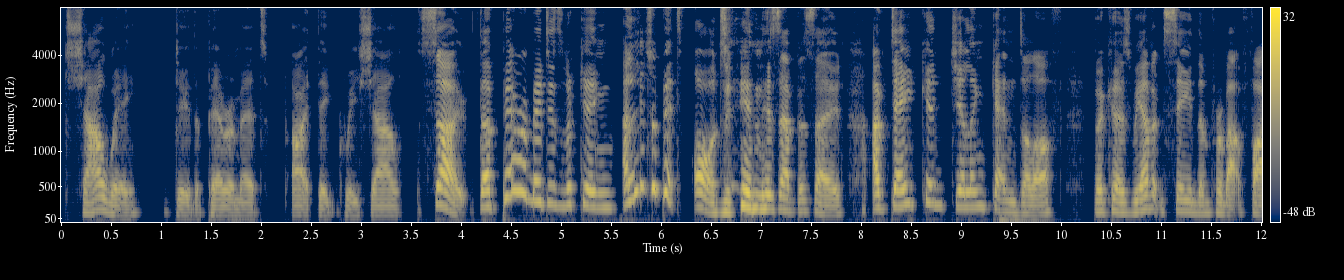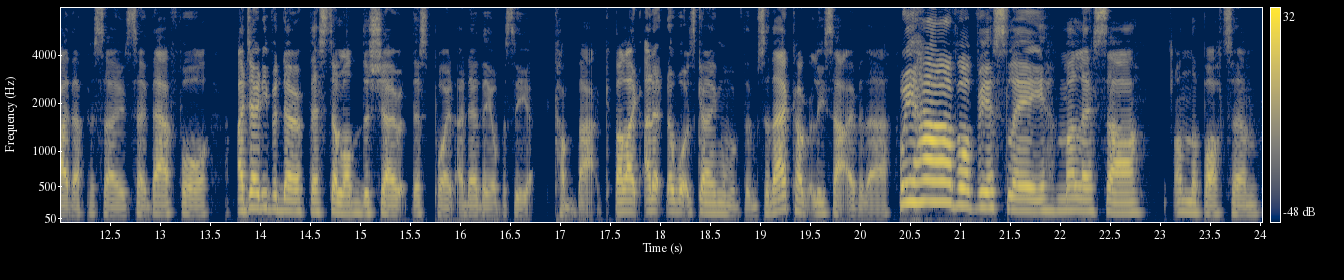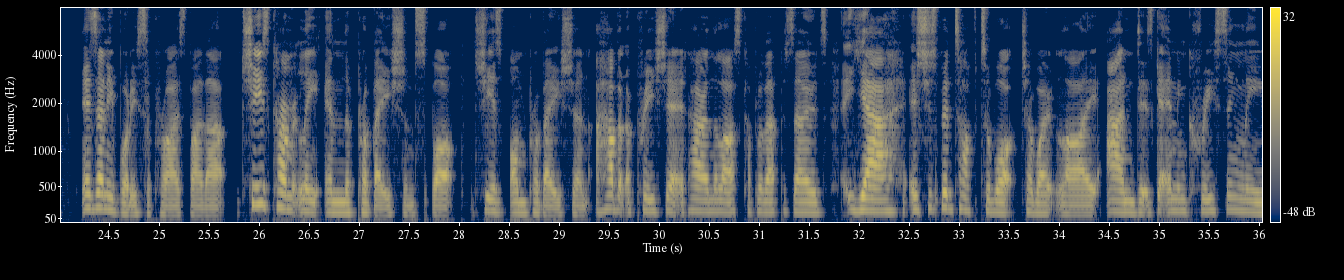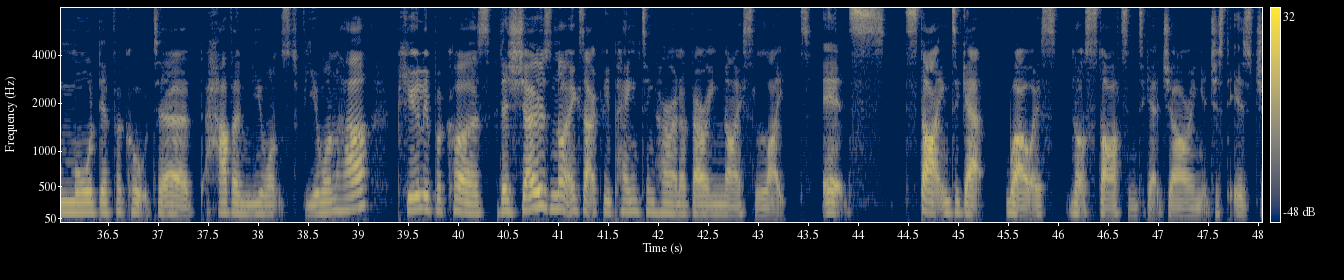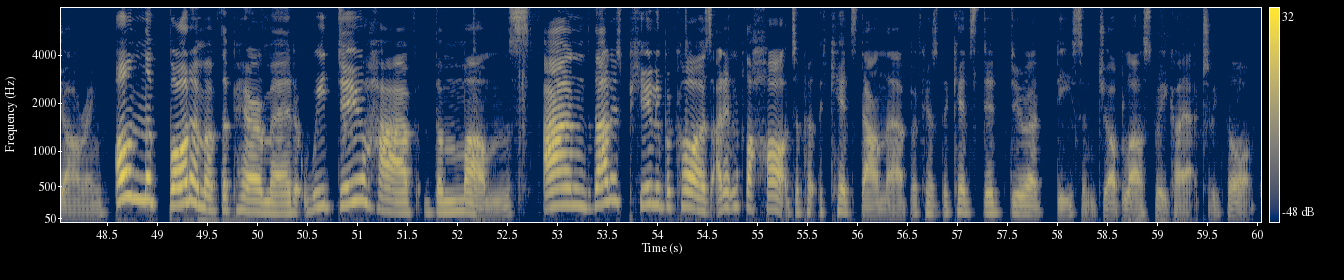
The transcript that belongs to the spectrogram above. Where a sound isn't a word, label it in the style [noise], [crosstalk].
shall we do the pyramid? I think we shall. So, the pyramid is looking a little bit odd [laughs] in this episode. I've taken Jill and Kendall off because we haven't seen them for about five episodes, so therefore, I don't even know if they're still on the show at this point. I know they obviously come back, but like, I don't know what's going on with them, so they're currently sat over there. We have, obviously, Melissa on the bottom. Is anybody surprised by that? She's currently in the probation spot. She is on probation. I haven't appreciated her in the last couple of episodes. Yeah, it's just been tough to watch, I won't lie. And it's getting increasingly more difficult to have a nuanced view on her purely because the show's not exactly painting her in a very nice light. It's starting to get well, it's not starting to get jarring, it just is jarring. On the bottom of the pyramid, we do have the mums, and that is purely because I didn't have the heart to put the kids down there, because the kids did do a decent job last week, I actually thought.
